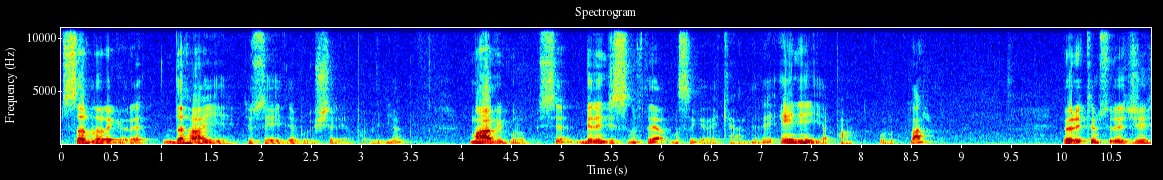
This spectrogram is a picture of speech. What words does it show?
sarılara göre daha iyi düzeyde bu işleri yapabiliyor. Mavi grup ise birinci sınıfta yapması gerekenleri en iyi yapan gruplar. Öğretim süreci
